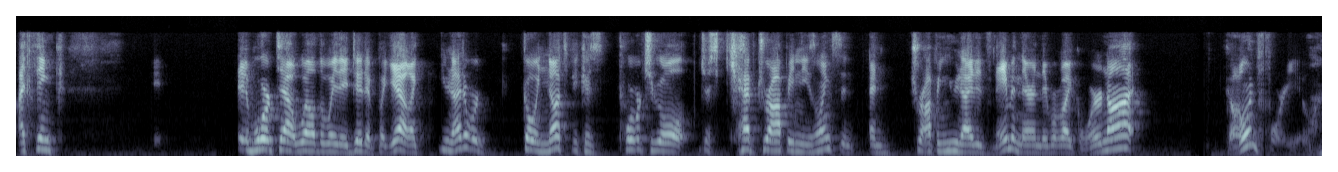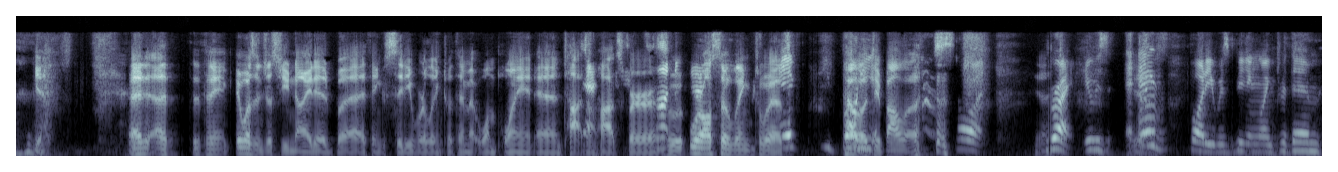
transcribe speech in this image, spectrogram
I think it worked out well the way they did it. But yeah, like United were going nuts because Portugal just kept dropping these links and, and dropping United's name in there, and they were like, we're not going for you. yeah. And uh, I think it wasn't just United, but I think City were linked with him at one point, and Tottenham yeah, Hotspur who were also linked with Paulo Dybala. yeah. Right. It was yeah. everybody was being linked with him.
